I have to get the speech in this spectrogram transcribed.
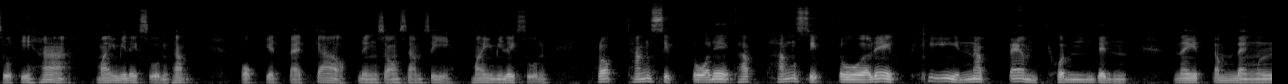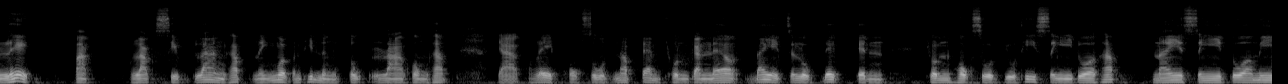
สูตรที่ 5 ไม่มีเลข 0 ครับ 6 7 8 9 1 2 3 4 ไม่มีเลข 0 ครบทั้ง 10 ตัวเลขครับ ทั้ง 10 ตัวเลขที่นับแต้มชนเด่นในตำแหน่งเลข หลัก10ล่างครับในงวดวันที่ 1 ตุลาคมครับ จากเลข 6 สูตรนับแต้มชนกันแล้ว ได้สรุปเลขเด่นชน 6 สูตรอยู่ที่ 4 ตัวครับ ใน 4 ตัวมี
